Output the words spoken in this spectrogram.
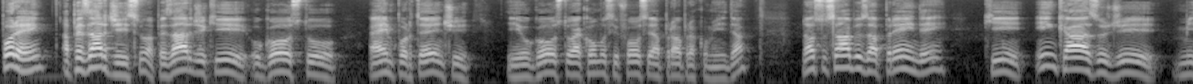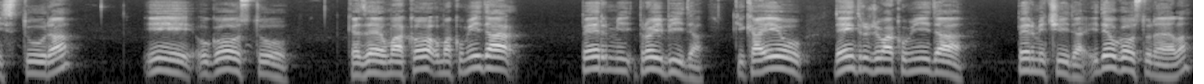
Porém, apesar disso, apesar de que o gosto é importante e o gosto é como se fosse a própria comida, nossos sábios aprendem que em caso de mistura e o gosto Quer dizer, uma, uma comida proibida que caiu dentro de uma comida permitida e deu gosto nela.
